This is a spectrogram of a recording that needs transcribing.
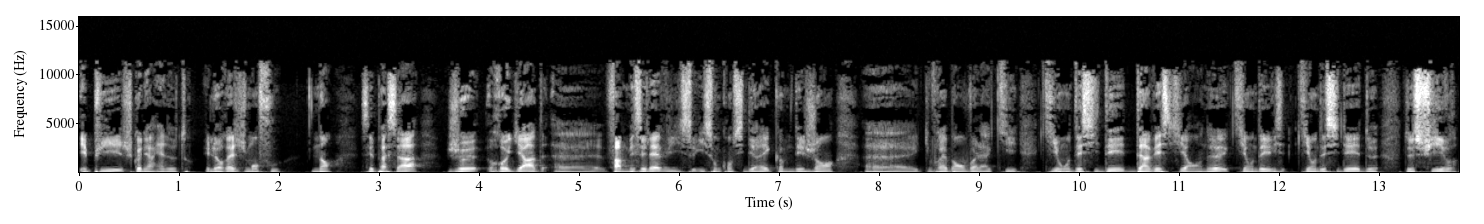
et puis je connais rien d'autre. Et le reste, je m'en fous. Non, c'est pas ça je regarde, euh, enfin mes élèves, ils, sont considérés comme des gens euh, vraiment voilà qui, qui ont décidé d'investir en eux, qui ont, qui ont décidé de, de, suivre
